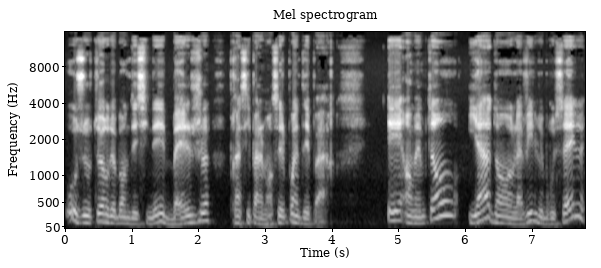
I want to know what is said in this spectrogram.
aux auteurs de bande dessinée belges principalement. C'est le point de départ. Et en même temps, il y a dans la ville de Bruxelles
